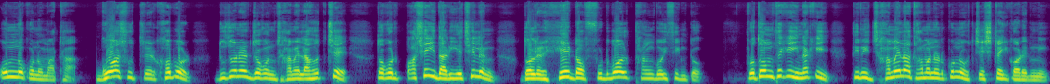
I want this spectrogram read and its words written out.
অন্য কোনো মাথা? গোয়া সূত্রের খবর, দুজনের যখন ঝামেলা হচ্ছে, তখন পাশেই দাঁড়িয়েছিলেন দলের head of football Thangboi Singto প্রথম থেকেই নাকি তিনি ঝামেলা থামানোর কোনো চেষ্টাই করেননি।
